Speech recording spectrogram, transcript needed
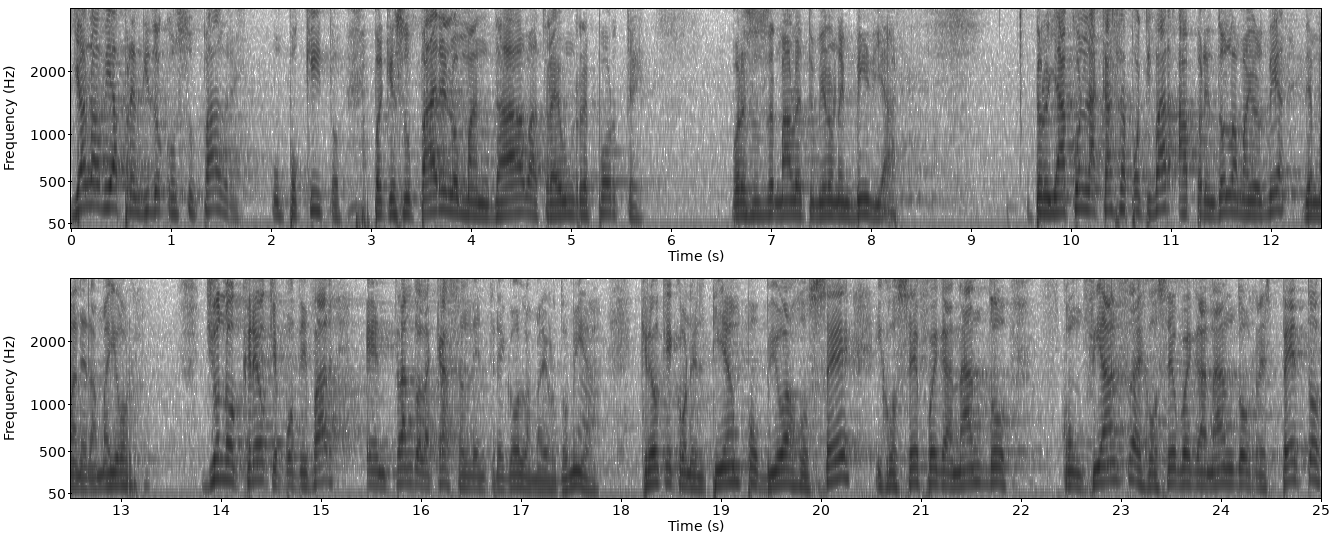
Ya lo había aprendido con su padre un poquito, porque su padre lo mandaba a traer un reporte. Por eso sus hermanos le tuvieron envidia. Pero ya con la casa Potifar aprendió la mayoría de manera mayor. Yo no creo que Potifar entrando a la casa le entregó la mayordomía. Creo que con el tiempo vio a José y José fue ganando confianza y José fue ganando respeto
